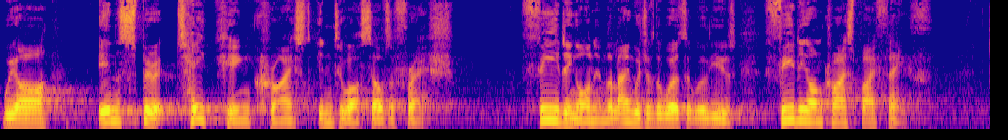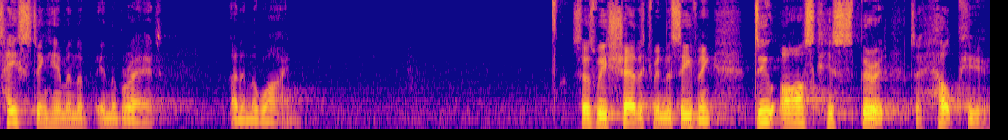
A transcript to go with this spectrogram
we are in spirit taking Christ into ourselves afresh, feeding on him, the language of the words that we'll use, feeding on Christ by faith, tasting him in the, in the bread and in the wine. So, as we share the communion this evening, do ask His Spirit to help you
